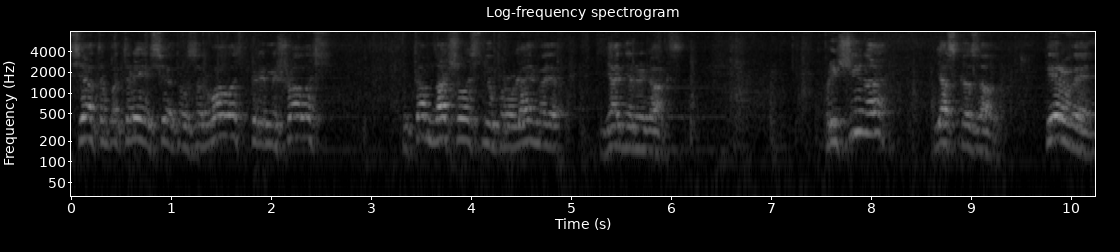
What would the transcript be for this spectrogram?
Вся эта батарея, все это взорвалось, перемешалось, и там началась неуправляемая ядерная реакция. Причина, я сказал, первое,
